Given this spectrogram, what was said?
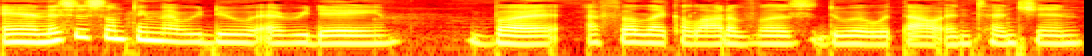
And this is something that we do every day, but I feel like a lot of us do it without intention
